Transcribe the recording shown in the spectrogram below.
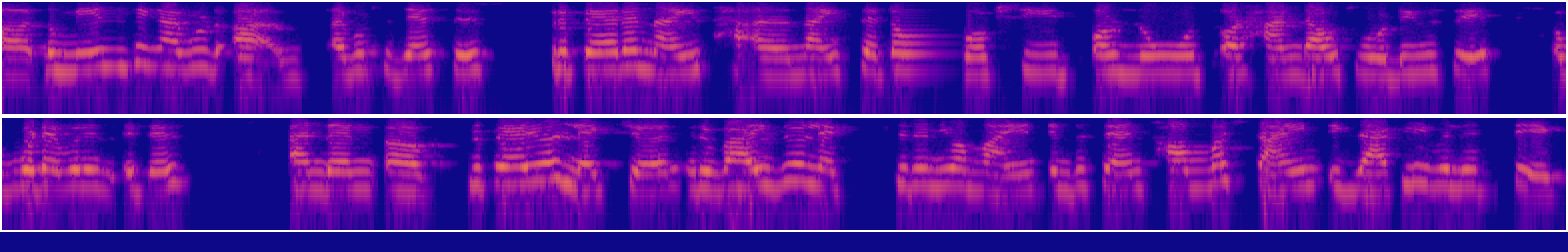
uh, the main thing I would uh, I would suggest is prepare a nice uh, nice set of worksheets or notes or handouts. What do you say? Whatever it is, and then uh, prepare your lecture. Revise your lecture in your mind in the sense how much time exactly will it take?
